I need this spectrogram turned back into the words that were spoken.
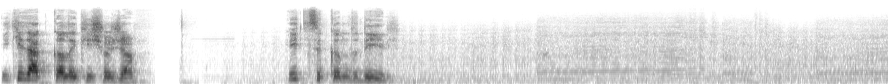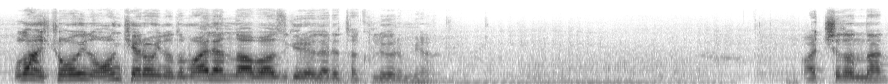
2 dakikalık iş hocam. Hiç sıkıntı değil. Ulan şu oyunu 10 kere oynadım. Halen daha bazı görevlerde takılıyorum ya. Açılın lan.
